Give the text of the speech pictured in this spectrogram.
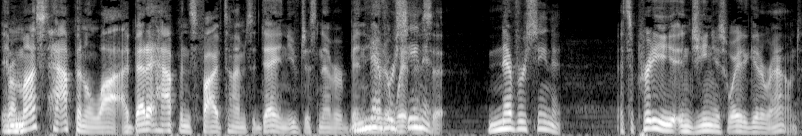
It must happen a lot. I bet it happens five times a day, and you've just never been Never here to seen witness it. it. Never seen it. It's a pretty ingenious way to get around.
